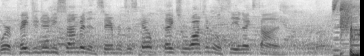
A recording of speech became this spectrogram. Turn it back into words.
We're at PagerDuty Summit in San Francisco. Thanks for watching, we'll see you next time. Vibes.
